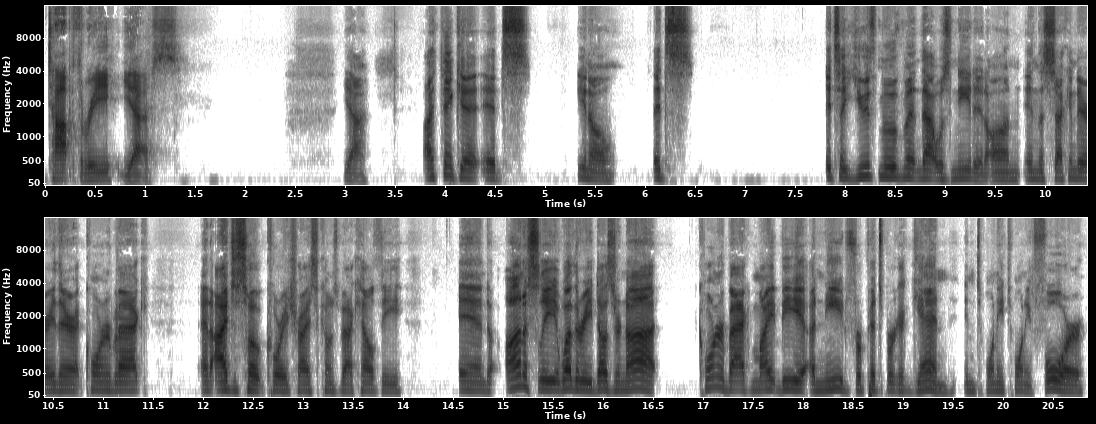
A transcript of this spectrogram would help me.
top three, yes. Yeah, I think it, it's you know it's it's a youth movement that was needed on in the secondary there at cornerback, and I just hope Corey Trice comes back healthy. And honestly, whether he does or not, cornerback might be a need for Pittsburgh again in 2024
